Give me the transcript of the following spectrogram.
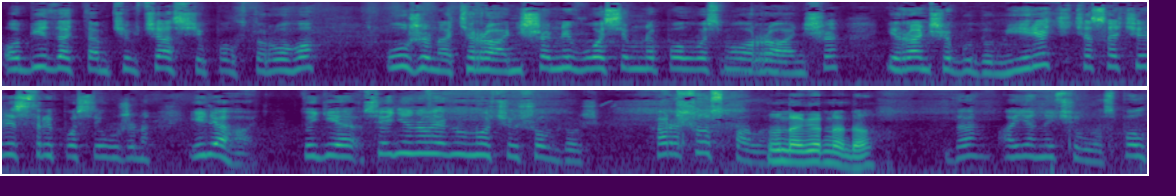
обідати там чи в час, чи полвторого, ужинать раніше, не 8, не пол восьмого, раніше. І раніше буду міряти часа через три після ужина і лягати. Тоді я- сьогодні, мабуть, ночі йшов дощ. Хорошо спала, Ну, наверное, да. да? а я не чула. З пол,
